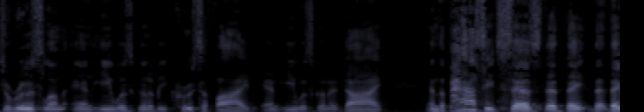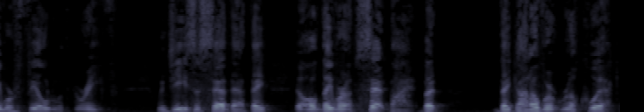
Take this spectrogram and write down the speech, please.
Jerusalem and he was going to be crucified and he was going to die. And the passage says that they, that they were filled with grief. When Jesus said that, they, oh, they were upset by it, but they got over it real quick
